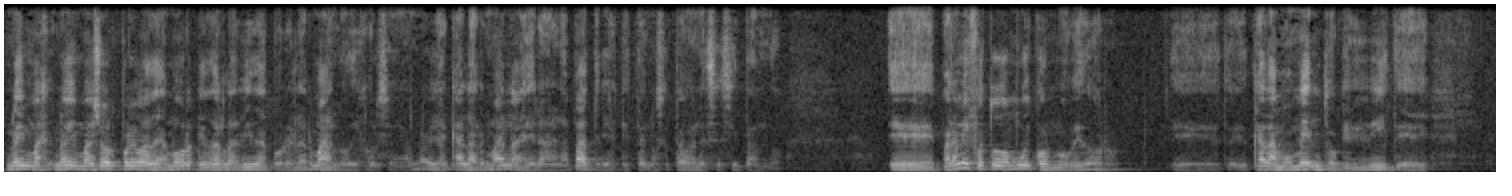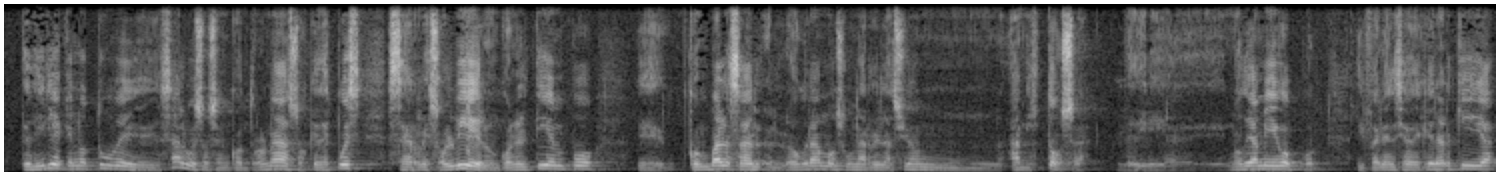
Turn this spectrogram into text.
no, hay, no hay mayor prueba de amor que dar la vida por el hermano, dijo el Señor. Y acá la hermana era la patria que nos estaba necesitando. Eh, para mí fue todo muy conmovedor. Eh, cada momento que viví, te, diría que no tuve, salvo esos encontronazos que después se resolvieron con el tiempo, eh, con Balsa logramos una relación amistosa, te diría, eh, no de amigos por diferencia de jerarquía,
